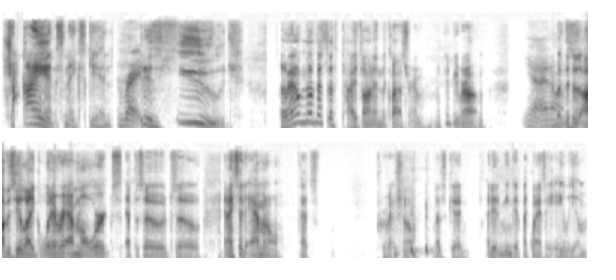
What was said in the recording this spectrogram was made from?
giant snake skin. Right. It is huge. And I don't know if that's a python in the classroom. I could be wrong. Yeah, I don't know. But this is obviously like whatever Aminal works episode. So, and I said Aminal. That's professional. that's good. I didn't mean it like when I say alien.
